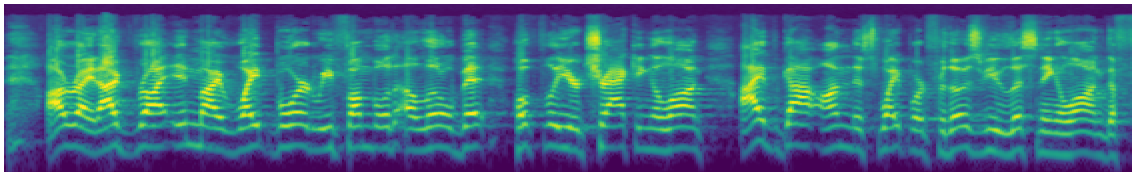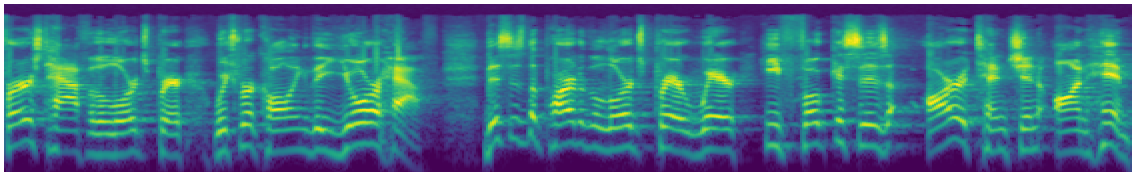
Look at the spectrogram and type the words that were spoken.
All right, I've brought in my whiteboard. We fumbled a little bit. Hopefully, you're tracking along. I've got on this whiteboard, for those of you listening along, the first half of the Lord's Prayer, which we're calling the Your Half. This is the part of the Lord's Prayer where He focuses our attention on Him.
